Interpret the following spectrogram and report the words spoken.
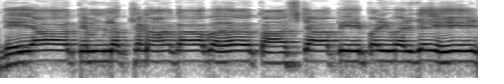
देया किम लक्षणा गाव, काश्चापि परिवर्जये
